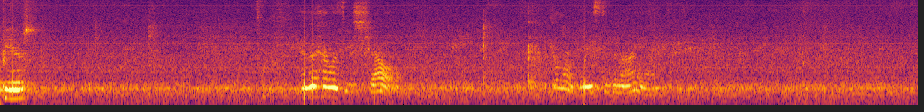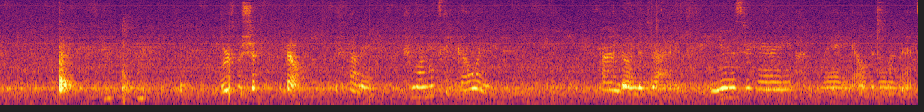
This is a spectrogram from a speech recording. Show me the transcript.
appears. Who the hell is Michelle? You're more wasted than I am. Where's Michelle? Funny. Come on, let's get going. I'm going to drive. You, Mr. Harry, are way over the limit.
